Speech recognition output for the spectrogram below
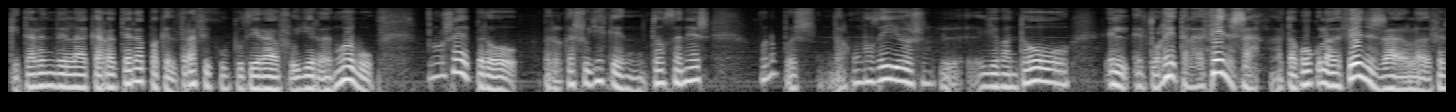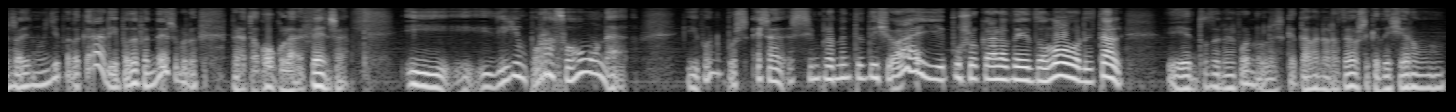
quitaran de la carretera para que el tráfico pudiera fluir de nuevo. No sé, pero pero el caso es que entonces es bueno, pues de alguno de ellos levantó el, el toleta, la defensa, atacó con la defensa, la defensa no iba para atacar, iba para defenderse, pero, pero atacó con la defensa. Y, y, y dio un porrazo a una, y bueno pues esa simplemente dijo ay y puso cara de dolor y tal y entonces bueno les en el rateo sí que dijeron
